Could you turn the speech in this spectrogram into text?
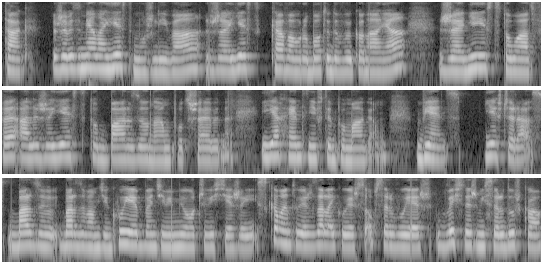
tak, że zmiana jest możliwa, że jest kawał roboty do wykonania, że nie jest to łatwe, ale że jest to bardzo nam potrzebne. I ja chętnie w tym pomagam. Więc jeszcze raz bardzo, bardzo Wam dziękuję. Będzie mi miło oczywiście, jeżeli skomentujesz, zalajkujesz, zaobserwujesz, wyślesz mi serduszko,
